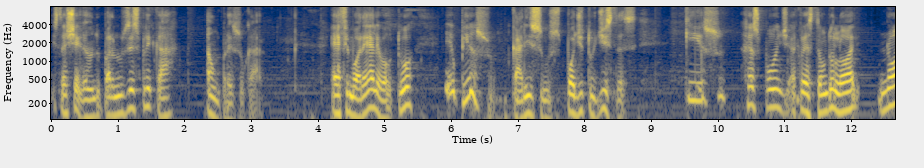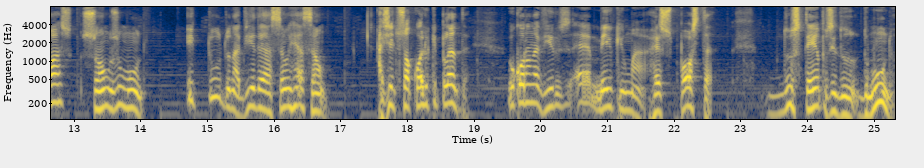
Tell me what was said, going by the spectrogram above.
está chegando para nos explicar a um preço caro. F. Morelli, o autor, eu penso, caríssimos poditudistas, que isso responde à questão do Lore. Nós somos o mundo. E tudo na vida é ação e reação. A gente só colhe o que planta. O coronavírus é meio que uma resposta dos tempos e do, do mundo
